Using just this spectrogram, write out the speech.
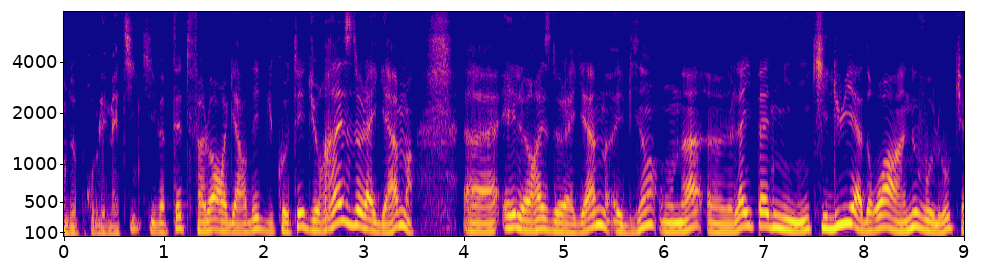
de problématique, il va peut-être falloir regarder du côté du reste de la gamme. Et le reste de la gamme, eh bien, on a l'iPad mini qui lui a droit à un nouveau look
